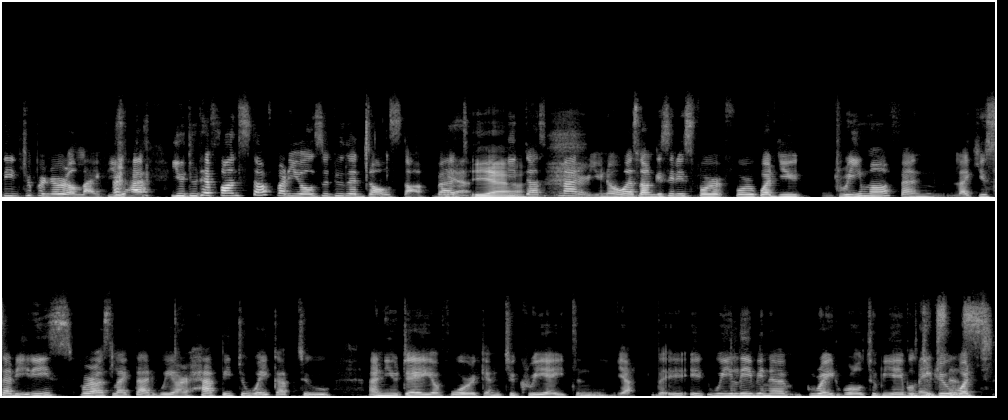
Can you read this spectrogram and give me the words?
the entrepreneurial life. You have you do the fun stuff but you also do the dull stuff but Yeah. yeah it doesn't matter you know as long as it is for for what you dream of and like you said it is for us like that we are happy to wake up to a new day of work and to create and yeah the, it, we live in a great world to be able to do what us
